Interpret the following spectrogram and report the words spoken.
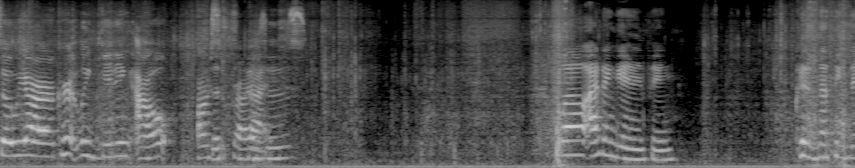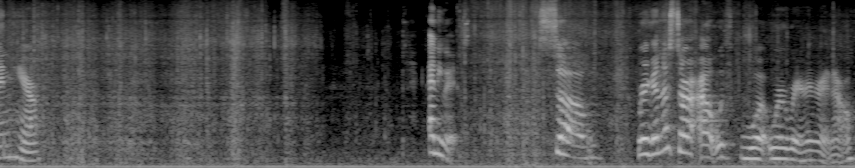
So we are currently getting out our The surprises. Well, I didn't get anything. Because nothing's in here. Anyways, so we're gonna start out with what we're wearing right now.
